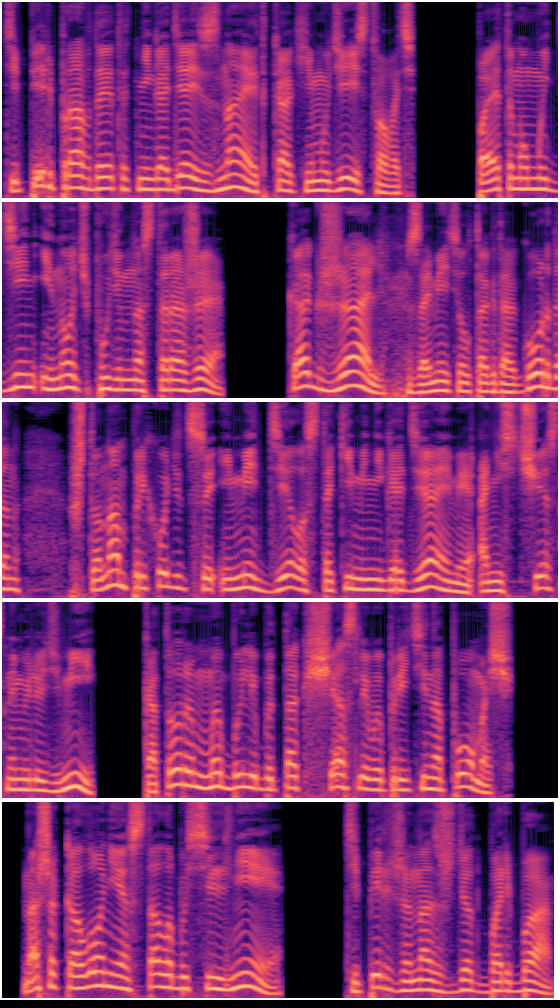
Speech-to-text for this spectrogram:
Теперь, правда, этот негодяй знает, как ему действовать. Поэтому мы день и ночь будем на стороже. Как жаль, заметил тогда Гордон, что нам приходится иметь дело с такими негодяями, а не с честными людьми, которым мы были бы так счастливы прийти на помощь. Наша колония стала бы сильнее. Теперь же нас ждет борьба.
